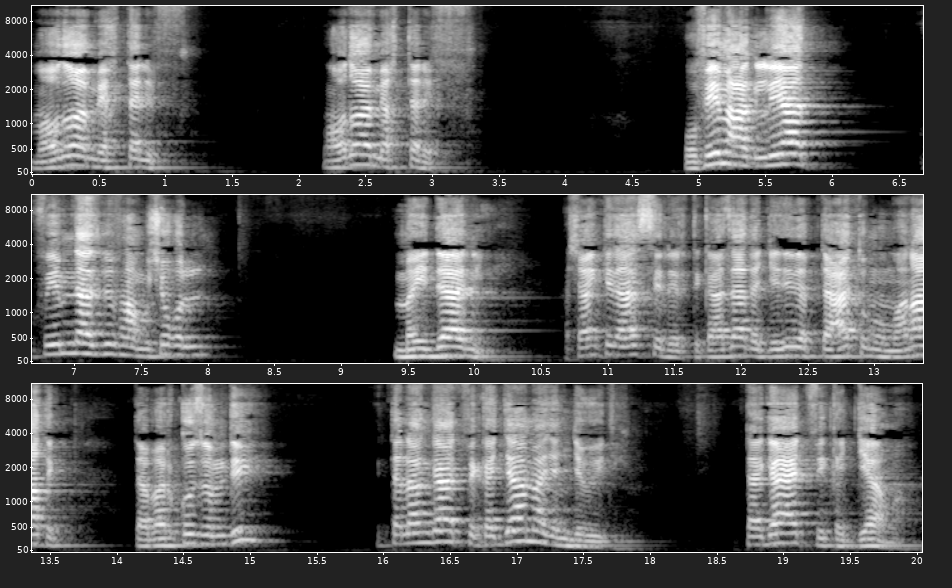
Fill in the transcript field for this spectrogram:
موضوع بيختلف. موضوع بيختلف. وفي عقليات وفي ناس بيفهموا شغل ميداني. عشان كده هسه الارتكازات الجديدة بتاعتهم ومناطق تمركزهم دي انت الان قاعد في كجامة جنجويتي انت قاعد في كجامة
